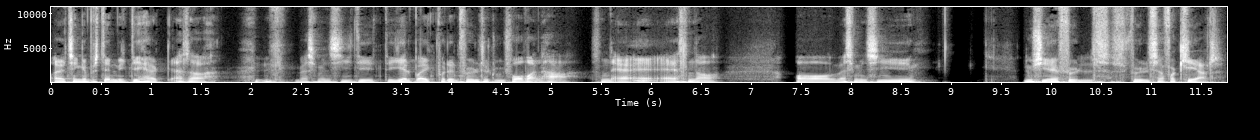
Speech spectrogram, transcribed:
Og jeg tænker bestemt ikke det her, altså, hvad skal man sige, det, det hjælper ikke på den følelse, du i forvejen har, sådan af, af, af sådan at, og hvad skal man sige, nu siger jeg føle, føle sig forkert,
